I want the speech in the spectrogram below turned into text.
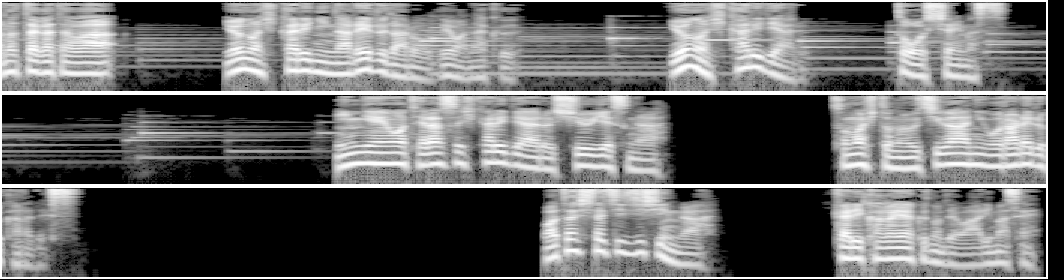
あなた方は世の光になれるだろうではなく、世の光であるとおっしゃいます。人間を照らす光である主イエスが、その人の内側におられるからです。私たち自身が光り輝くのではありません。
